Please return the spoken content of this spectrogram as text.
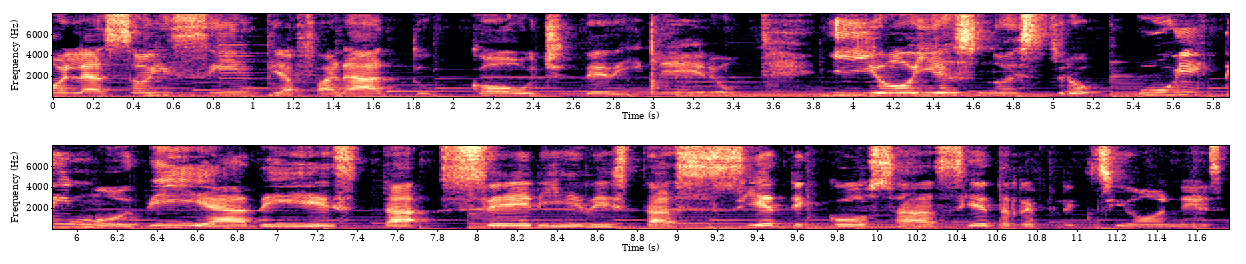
Hola, soy Cintia Farad, tu coach de dinero, y hoy es nuestro último día de esta serie, de estas siete cosas, siete reflexiones,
